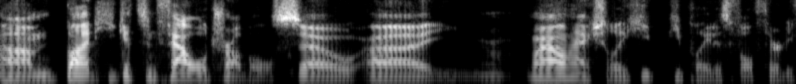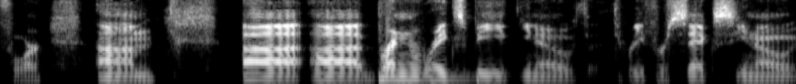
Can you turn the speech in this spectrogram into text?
Um, but he gets in foul trouble. So, uh, well, actually, he he played his full thirty four. Um, uh, uh, Brennan Rigsby, you know, th- three for six, you know,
